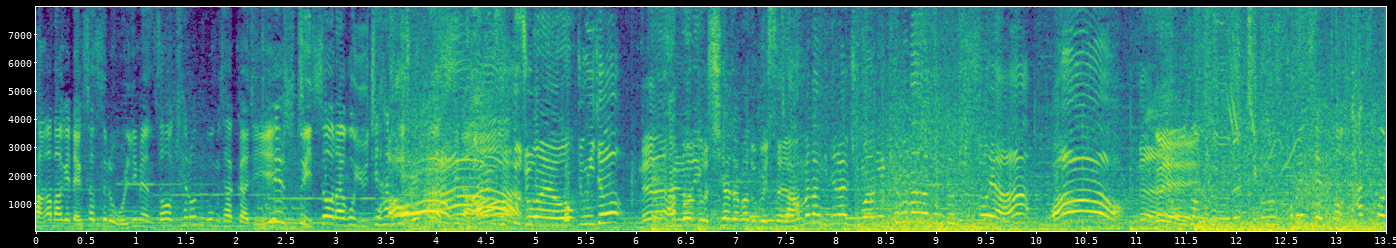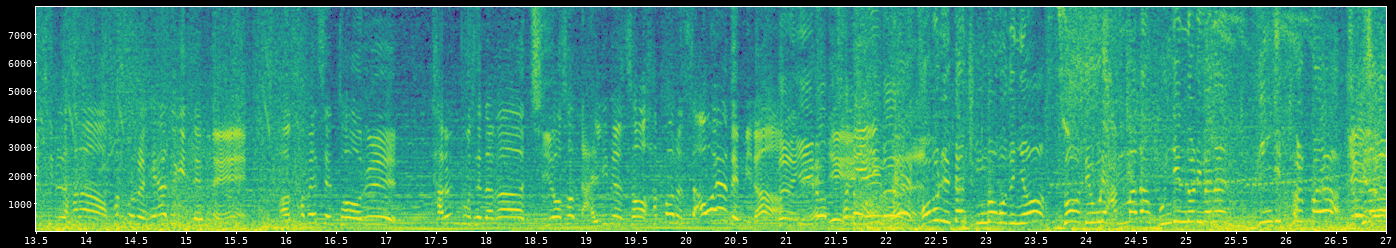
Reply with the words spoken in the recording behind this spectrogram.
과감하게 넥서스 를 올리면서 캐논 공사까지 일 수도 있어라고 유지하는 게 좋을 것 같습니다. 아, 속도 좋아요 적중이죠? 네, 한 번으로 시야 잡아두고 있어요 자, 앞마당 미네랄 중앙에 캐논 하나 정도 있어야. 와! 네. 선수는 지금은 커맨 센터 가스 멀티를 하나 확보를 해야 되기 때문에 아, 커맨 센터를 다른 곳에다가 지어서 날리면서 한 번은 싸워야 됩니다. 네, 이렇게 예. 네. 네, 겁은 일단 주는 거거든요. 너, 내 우리 앞마당 본진 노리면은 빈집 털 거야. 예. 게다가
